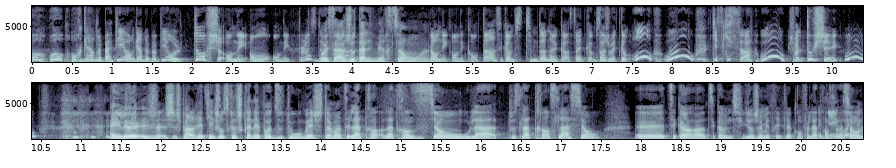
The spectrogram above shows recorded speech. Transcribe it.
oh, oh, on regarde le papier, on regarde le papier, on le touche. On est, on, on est plus de Ouais, ça ajoute à l'immersion. Là, on est, on est content. C'est comme si tu me donnes un casse-tête comme ça, je vais être comme Ouh! Ouh! Qu'est-ce qui ça? Ouh! Je vais le toucher! Ouh! Et là, je, je parlerai de quelque chose que je connais pas du tout, mais justement, tu sais, la, la transition ou la plus la translation, euh, tu sais, quand, tu sais, comme une figure géométrique, là, qu'on fait la translation, ouais,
